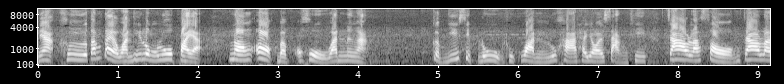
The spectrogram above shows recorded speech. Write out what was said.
เนี่ยคือตั้งแต่วันที่ลงรูปไปอะน้องออกแบบโอ้โหวันหนึ่งอะเกือบ 20 ลูกทุกวันลูกค้าทยอยสั่งทีเจ้าละ 2 เจ้าละ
